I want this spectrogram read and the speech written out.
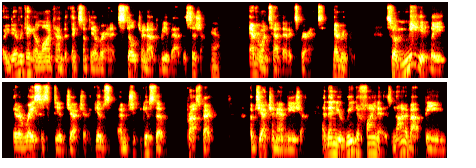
Or have you ever taken a long time to think something over and it still turned out to be a bad decision? Yeah. Everyone's had that experience. Everyone. So immediately it erases the objection. It gives and gives the prospect objection amnesia. And then you redefine it as not about being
